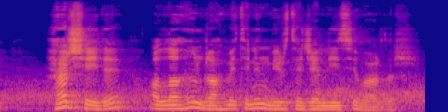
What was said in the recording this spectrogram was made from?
her şeyde Allah'ın rahmetinin bir tecellisi vardır.''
